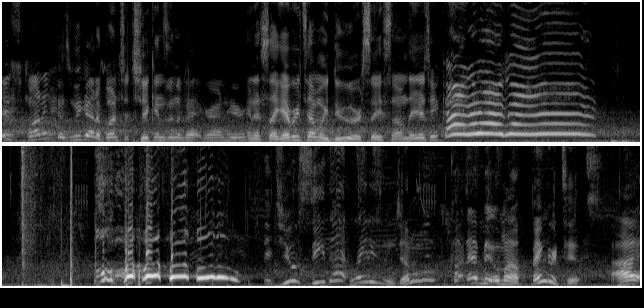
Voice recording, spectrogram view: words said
It's funny because we got a bunch of chickens in the background here, and it's like every time we do or say something, they just. Ooh. Did you see that, ladies and gentlemen? Caught that bit with my fingertips. I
